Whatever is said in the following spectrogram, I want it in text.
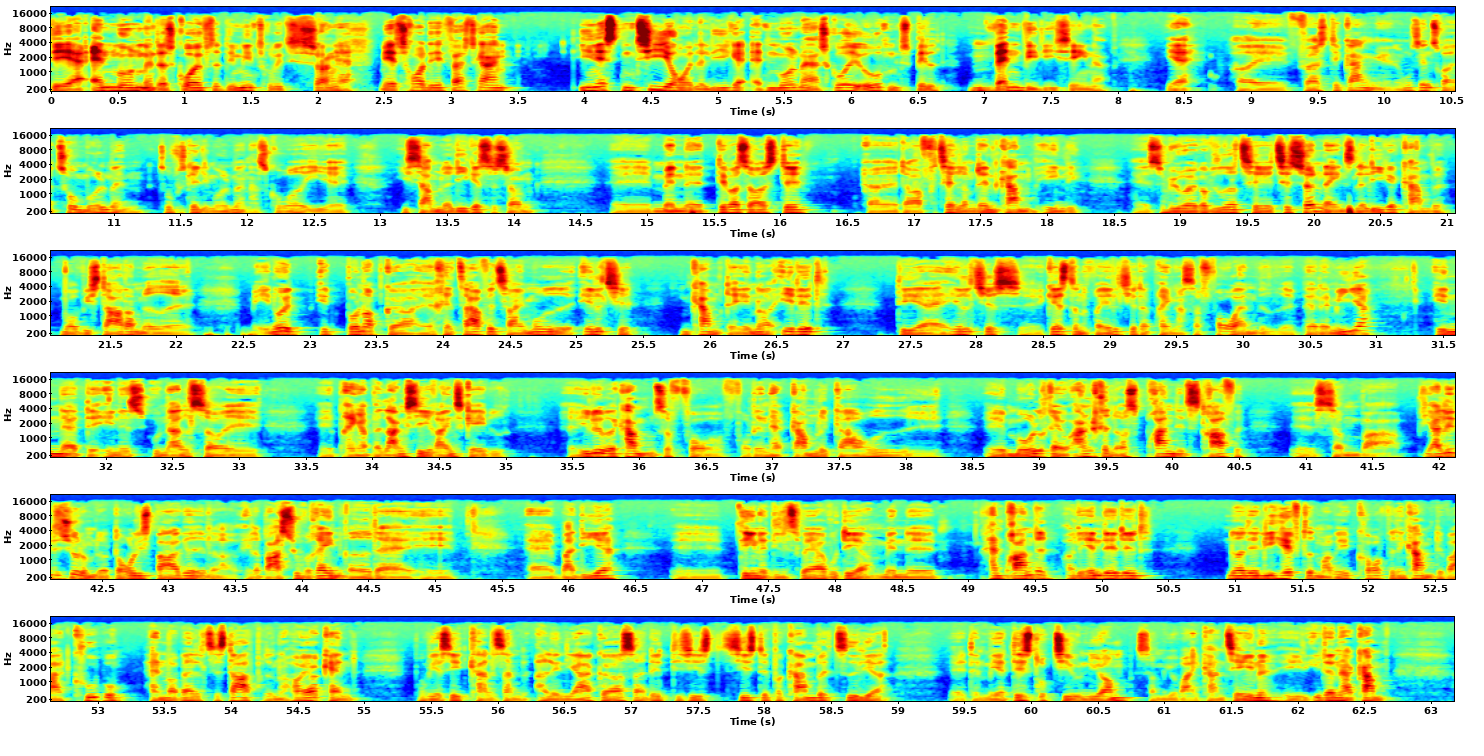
Det er anden målmand, der scorer efter Dimitrovic sæson, ja. men jeg tror, det er første gang i næsten 10 år i La Liga, at en målmand har scoret i åbent spil. Mm. Vanvittige scener. Ja, og øh, første gang øh, nogensinde tror jeg, at to, målmænd, to forskellige målmænd har scoret i, øh, i samlet ligasæson. Øh, men øh, det var så også det, øh, der var fortalt om den kamp egentlig. Øh, så vi rykker videre til, til søndagens La Liga-kampe, hvor vi starter med, øh, med endnu et, et bundopgør. Øh, Getafe tager imod øh, Elche, en kamp, der ender 1-1. Det er Elches, øh, gæsterne fra Elche, der bringer sig foran ved øh, Peramia, inden at øh, Enes Unal så øh, øh, bringer balance i regnskabet. Øh, I løbet af kampen så får, får den her gamle, gavede øh, øh, målrev Angel også brændt et straffe, øh, som var, jeg er lidt i tvivl om det var dårligt sparket, eller, eller bare suveræn reddet af, øh, af Badia. Øh, det er en af de lidt svære at vurdere, men øh, han brændte, og det endte 1-1. Noget, der lige hæftede mig ved kort ved den kamp, det var, at Kubo, han var valgt til start på den højre kant, hvor vi har set Carlos Aleniar gøre sig lidt de sidste, sidste par kampe tidligere. Øh, den mere destruktive Nyom, som jo var i karantæne i, i den her kamp.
